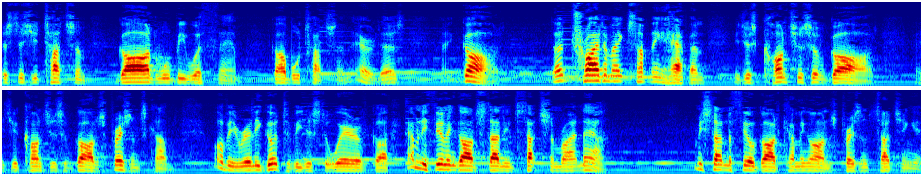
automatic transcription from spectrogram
Just as you touch them, God will be with them. God will touch them. There it is. Thank God. Don't try to make something happen. You're just conscious of God. As you're conscious of God, His presence comes. Well, it'd be really good to be just aware of God. How many feeling God starting to touch them right now? How many starting to feel God coming on, His presence touching you?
